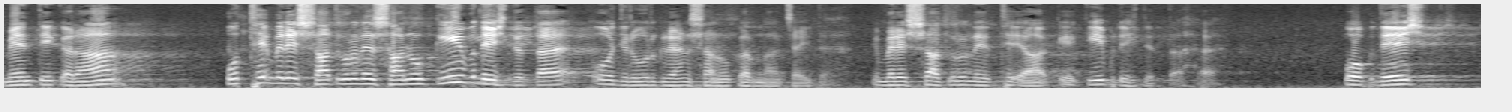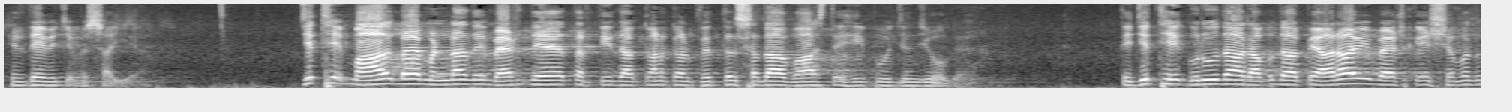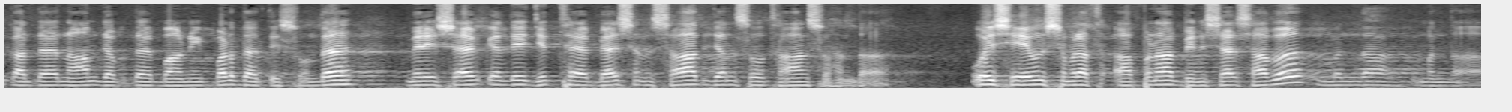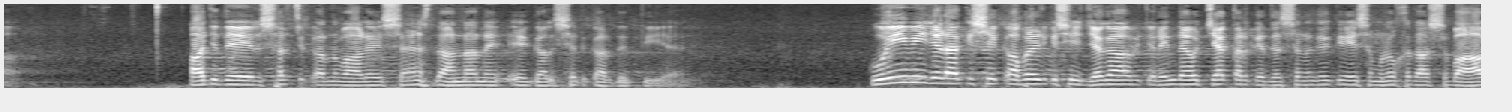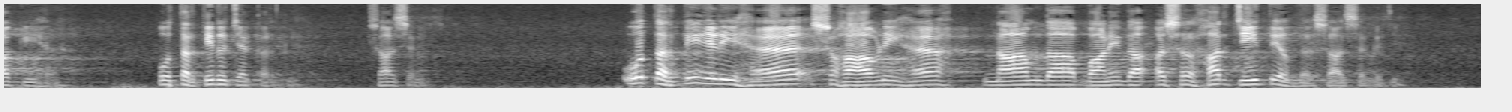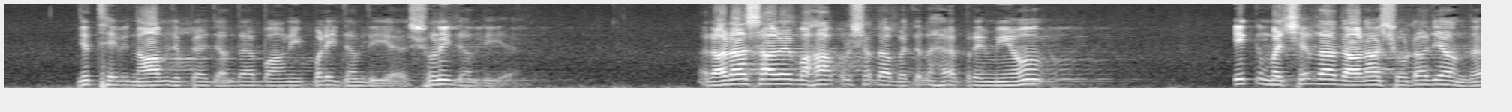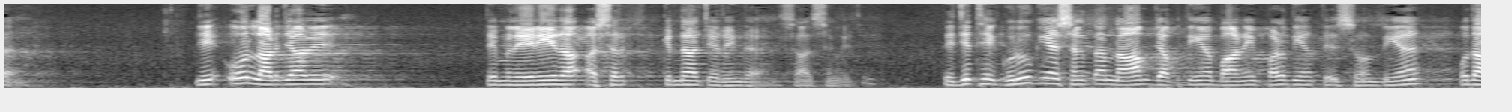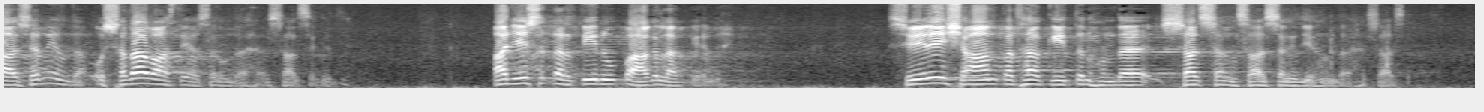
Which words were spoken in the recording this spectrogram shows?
ਬੇਨਤੀ ਕਰਾਂ, ਉੱਥੇ ਮੇਰੇ ਸਤਿਗੁਰੂ ਨੇ ਸਾਨੂੰ ਕੀ ਉਪਦੇਸ਼ ਦਿੱਤਾ ਹੈ, ਉਹ ਜ਼ਰੂਰ ਗ੍ਰਹਿਣ ਸਾਨੂੰ ਕਰਨਾ ਚਾਹੀਦਾ ਹੈ ਕਿ ਮੇਰੇ ਸਤਿਗੁਰੂ ਨੇ ਇੱਥੇ ਆ ਕੇ ਕੀ ਉਪਦੇਸ਼ ਦਿੱਤਾ ਹੈ। ਉਹ ਉਪਦੇਸ਼ ਹਿਰਦੇ ਵਿੱਚ ਵਸਾਈਏ ਜਿੱਥੇ ਮਾਲ ਬ੍ਰਹਮੰਡਾਂ ਦੇ ਬੈਠਦੇ ਆ ਧਰਤੀ ਦਾ ਕਣ ਕਣ ਪਿੱਤਰ ਸਦਾ ਵਾਸਤੇ ਹੀ ਪੂਜਨ ਯੋਗ ਹੈ। ਤੇ ਜਿੱਥੇ ਗੁਰੂ ਦਾ ਰੱਬ ਦਾ ਪਿਆਰਾ ਵੀ ਬੈਠ ਕੇ ਸ਼ਬਦ ਕਰਦਾ ਹੈ, ਨਾਮ ਜਪਦਾ ਹੈ, ਬਾਣੀ ਪੜ੍ਹਦਾ ਤੇ ਸੁਣਦਾ ਮੇਰੇ ਸਾਹਿਬ ਕਹਿੰਦੇ ਜਿੱਥੇ ਬੈਸਨ ਸਾਧ ਜਨ ਸੋ ਥਾਨ ਸੁਹੰਦਾ। ਓਏ ਸੇਵਨ ਸਮਰਥ ਆਪਣਾ ਬਿਨਸੈ ਸਭ ਮੰਦਾ। ਮੰਦਾ। ਅੱਜ ਦੇ ਰਿਸਰਚ ਕਰਨ ਵਾਲੇ ਸਾਇੰਸਦਾਨਾਂ ਨੇ ਇਹ ਗੱਲ ਸਿੱਧ ਕਰ ਦਿੱਤੀ ਹੈ। ਕੋਈ ਵੀ ਜਿਹੜਾ ਕਿਸੇ ਕਮਰੇ 'ਚ ਕਿਸੇ ਜਗ੍ਹਾ ਵਿੱਚ ਰਹਿੰਦਾ ਉਹ ਚੈੱਕ ਕਰਕੇ ਦੱਸਣਗੇ ਕਿ ਇਸ ਮਨੁੱਖ ਦਾ ਸੁਭਾਅ ਕੀ ਹੈ। ਉਹ ਧਰਤੀ ਨੂੰ ਚੈੱਕ ਕਰਕੇ ਸਾਧ ਸੰਗਤ। ਉਹ ਧਰਤੀ ਜਿਹੜੀ ਹੈ ਸੁਹਾਵਣੀ ਹੈ ਨਾਮ ਦਾ ਬਾਣੀ ਦਾ ਅਸਰ ਹਰ ਚੀਜ਼ ਤੇ ਹੁੰਦਾ ਹੈ, ਸਾਧ ਸੰਗਤ ਜੀ। ਜਿੱਥੇ ਵੀ ਨਾਮ ਜਪਿਆ ਜਾਂਦਾ ਹੈ, ਬਾਣੀ ਪੜ੍ਹੀ ਜਾਂਦੀ ਹੈ, ਸੁਣੀ ਜਾਂਦੀ ਹੈ। ਰਾੜਾ ਸਾਲੇ ਮਹਾਪੁਰਸ਼ ਦਾ ਬਚਨ ਹੈ, ਪ੍ਰੇਮਿਓ, ਇੱਕ ਮੱਛਰ ਦਾ ਦਾਣਾ ਛੋਟਾ ਜਿਹਾ ਹੁੰਦਾ ਜੇ ਉਹ ਲੜ ਜਾਵੇ ਤੇ ਮਲੇਰੀਆ ਦਾ ਅਸਰ ਕਿੰਨਾ ਚਿਰ ਰਹਿੰਦਾ ਹੈ ਸਾਧ ਸੰਗਤ ਜੀ। ਤੇ ਜਿੱਥੇ ਗੁਰੂ ਕੀਆਂ ਸੰਗਤਾਂ ਨਾਮ ਜਪਦੀਆਂ, ਬਾਣੀ ਪੜ੍ਹਦੀਆਂ ਤੇ ਸੁਣਦੀਆਂ ਉਹਦਾ ਅਸਰ ਨਹੀਂ ਹੁੰਦਾ, ਉਹ ਸਦਾ ਵਾਸਤੇ ਅਸਰ ਹੁੰਦਾ ਹੈ ਸਾਧ ਸੰਗਤ ਜੀ। ਅੱਜ ਇਸ ਧਰਤੀ ਨੂੰ ਭਾਗ ਲੱਗ ਗਏ ਨੇ। ਸਵੇਰੇ ਸ਼ਾਮ ਕਥਾ ਕੀਰਤਨ ਹੁੰਦਾ ਹੈ, ਸਤਸੰਗ, ਸਾਧ ਸੰਗਤ ਜੀ ਹੁੰਦਾ ਹੈ, ਸਾਧ ਸੰਗਤ।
